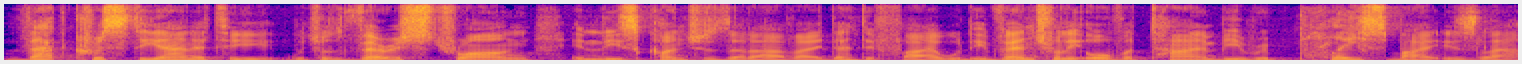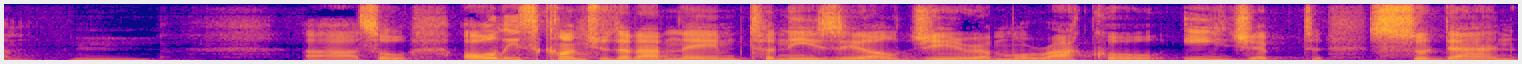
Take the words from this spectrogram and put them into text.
that Christianity, which was very strong in these countries that I've identified, would eventually over time be replaced by Islam. Uh, so all these countries that I've named, Tunisia, Algeria, Morocco, Egypt, Sudan,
